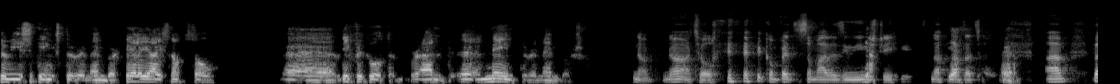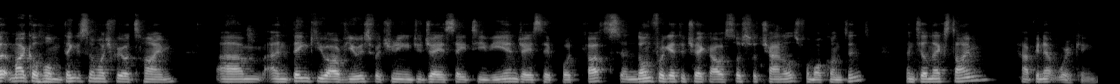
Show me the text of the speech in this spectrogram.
two easy things to remember. Telia is not so uh, difficult brand uh, name to remember. No, not at all. Compared to some others in the industry, yeah. it's not, yeah. at all. Yeah. Um, but Michael Holm, thank you so much for your time. Um, and thank you, our viewers, for tuning into JSA TV and JSA podcasts. And don't forget to check our social channels for more content. Until next time, happy networking.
